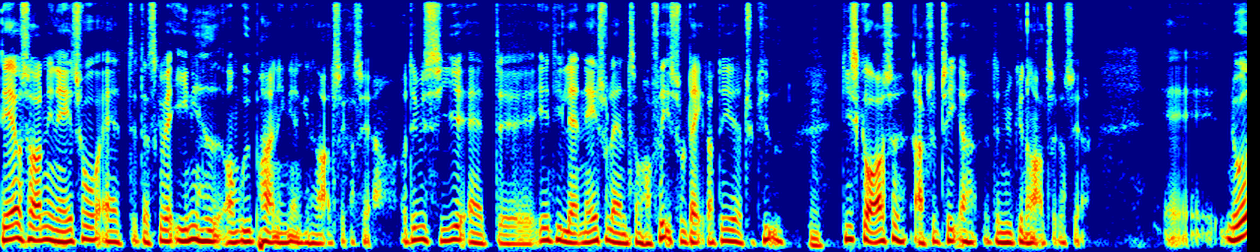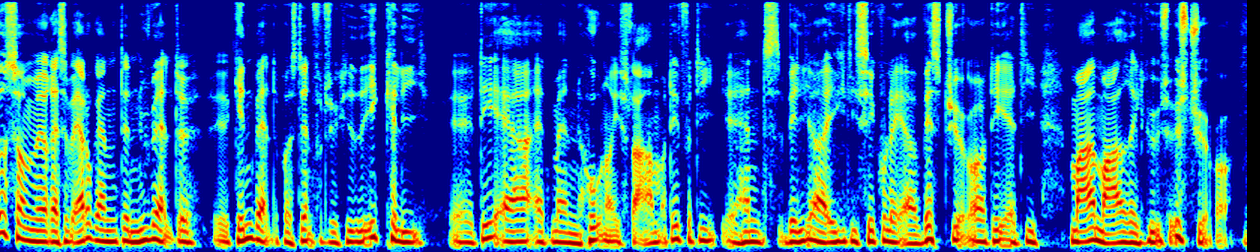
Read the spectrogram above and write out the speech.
Det er jo sådan i NATO, at der skal være enighed om udpegning af en generalsekretær. Og det vil sige, at øh, et af de land, NATO-lande, som har flest soldater, det er Tyrkiet. Mm. De skal også acceptere den nye generalsekretær. Øh, noget, som Recep Erdogan, den nyvalgte, øh, genvalgte præsident for Tyrkiet, ikke kan lide, øh, det er, at man håner islam. Og det er fordi, øh, hans vælgere er ikke de sekulære vesttyrkere, det er de meget, meget religiøse østtyrkere. Mm.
